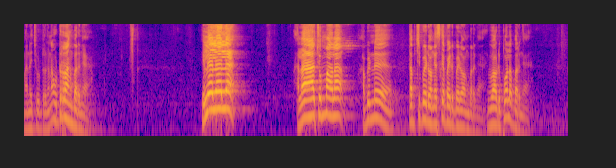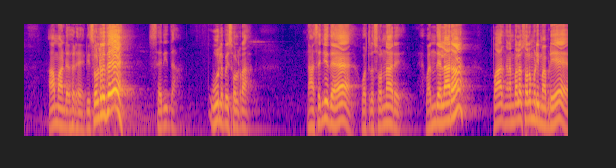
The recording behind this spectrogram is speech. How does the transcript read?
மன்னிச்சு விட்ருங்கன்னா விட்டுறாங்க பாருங்கள் இல்லை இல்லை இல்லை. அதெல்லாம் சும்மா அதெல்லாம் அப்படின்னு தப்பிச்சு போயிடுவாங்க எஸ்கேப் ஆகிட்டு போயிடுவாங்க பாருங்க. இவ அப்படி போல பாருங்க. ஆமாண்டவர் நீ சொல்றது சரிதான். ஊரில் போய் சொல்றா. நான் செஞ்சதை ஒருத்தர் சொன்னார். வந்து எல்லாரும் பாருங்க நம்மளால சொல்ல முடியுமா அப்படியே?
